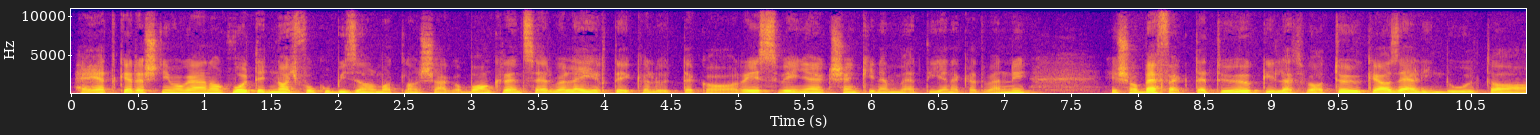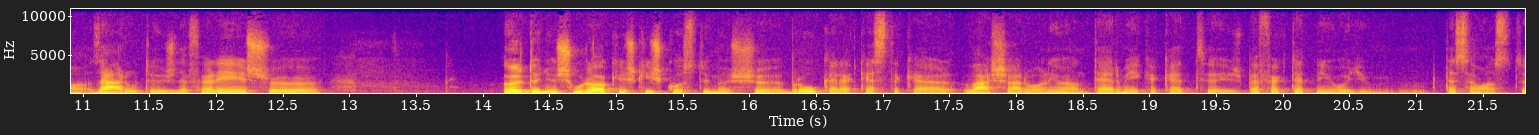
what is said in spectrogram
helyet keresni magának. Volt egy nagyfokú bizalmatlanság a bankrendszerben, leértékelődtek a részvények, senki nem mert ilyeneket venni, és a befektetők, illetve a tőke az elindult az árutősde felé, és öltönyös urak és kiskosztümös brókerek kezdtek el vásárolni olyan termékeket és befektetni, hogy teszem azt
